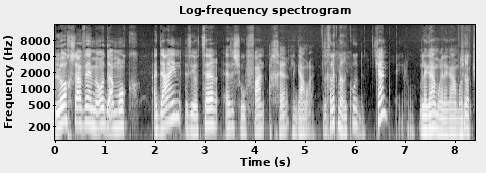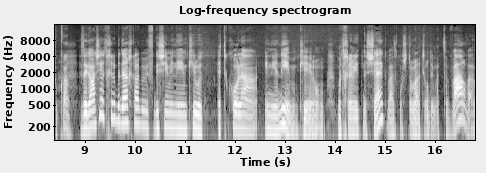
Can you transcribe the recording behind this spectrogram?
לא עכשיו אה, מאוד עמוק עדיין זה יוצר איזשהו פן אחר לגמרי זה חלק מהריקוד, כן כאילו, לגמרי לגמרי של התשוקה. זה גם מה שיתחיל בדרך כלל במפגשים מיניים, כאילו את, את כל העניינים, כאילו מתחילים להתנשק, ואז כמו שאת אומרת יורדים לצוואר, ואז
